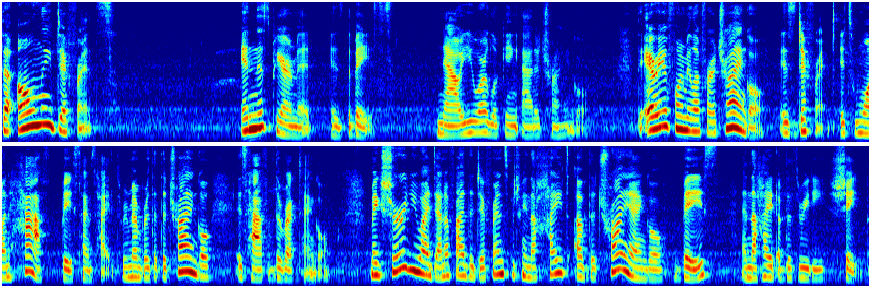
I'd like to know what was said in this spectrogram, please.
The only difference in this pyramid is the base. Now you are looking at a triangle. The area formula for a triangle is different. It's 1 half base times height. Remember that the triangle is half of the rectangle. Make sure you identify the difference between the height of the triangle base and the height of the 3D shape.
